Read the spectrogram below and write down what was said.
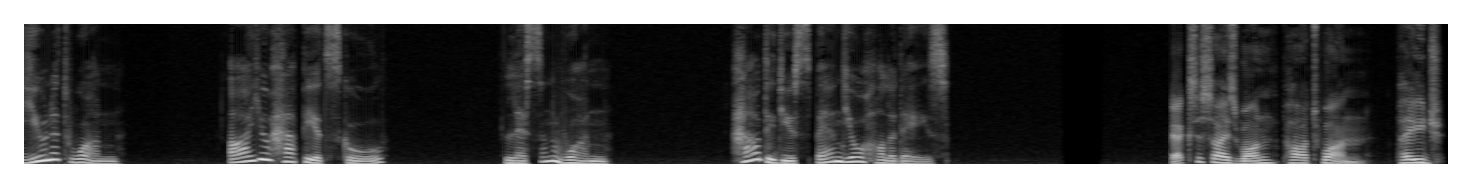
Unit 1 Are you happy at school? Lesson 1 How did you spend your holidays? Exercise 1, Part 1, page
